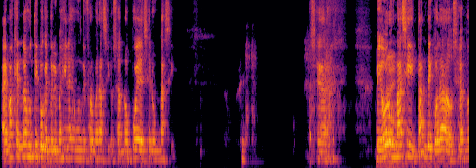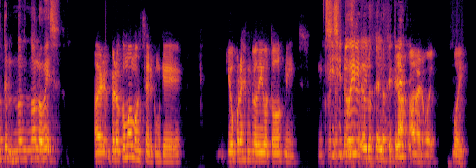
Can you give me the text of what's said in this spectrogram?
además que no es un tipo que te lo imaginas en un uniforme nazi, o sea, no puede ser un nazi. O sea, peor un nazi tan decorado, o sea, no, te, no, no lo ves. A ver, pero ¿cómo vamos a hacer? Como que yo, por ejemplo, digo todos mis... mis Sí, sí, tú dile los que, los que Ya, creas. a ver, voy, voy.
